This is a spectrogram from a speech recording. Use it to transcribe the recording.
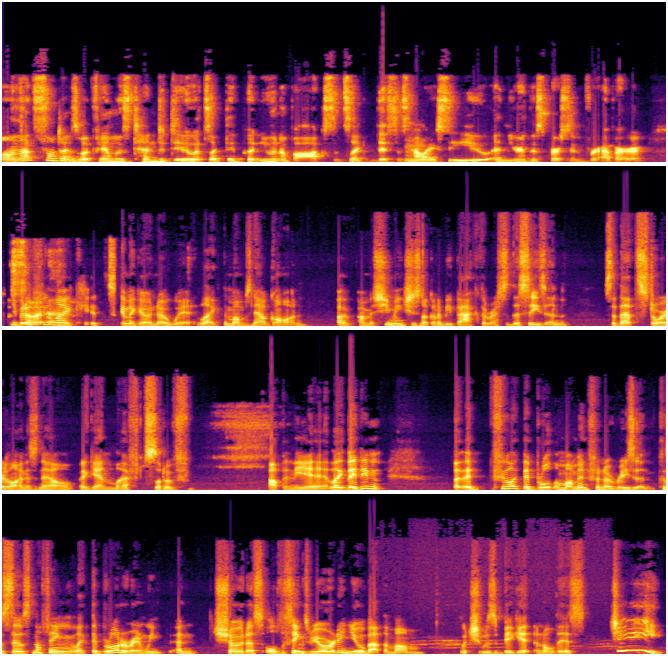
Well, and that's sometimes what families tend to do. It's like they put you in a box. It's like this is how Mm. I see you, and you're this person forever. Yeah, but I feel uh, like it's going to go nowhere. Like the mum's now gone. I- I'm assuming she's not going to be back the rest of the season. So that storyline is now again left sort of up in the air. Like they didn't. I feel like they brought the mum in for no reason because there was nothing. Like they brought her in, we and showed us all the things we already knew about the mum, which was a bigot and all this. Gee,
